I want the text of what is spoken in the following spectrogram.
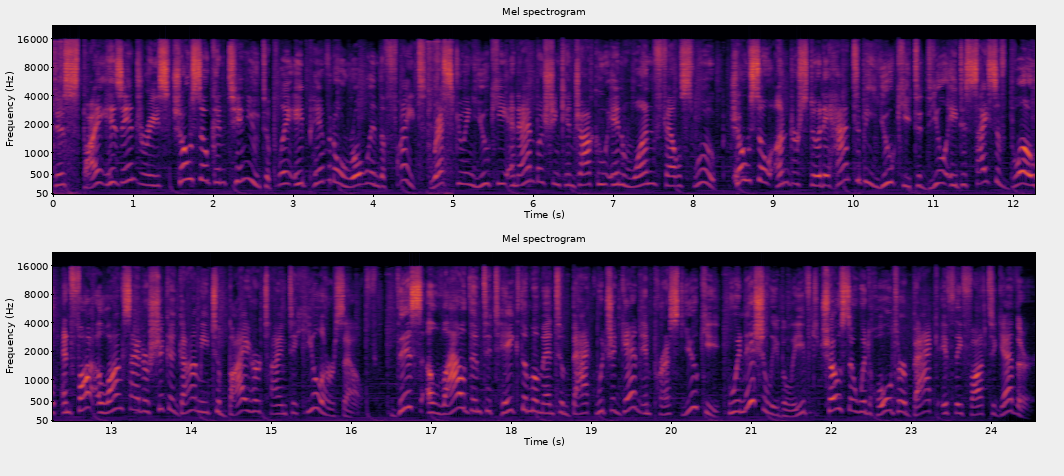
Despite his injuries, Choso continued to play a pivotal role in the fight, rescuing Yuki and ambushing Kenjaku in one fell swoop. Choso understood it had to be Yuki to deal a decisive blow and fought alongside her Shikigami to buy her time to heal herself. This allowed them to take the momentum back, which again impressed Yuki, who initially believed Choso would hold her back if they fought together.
